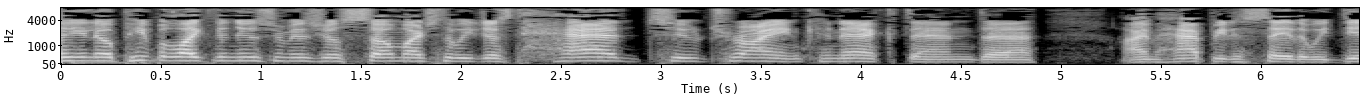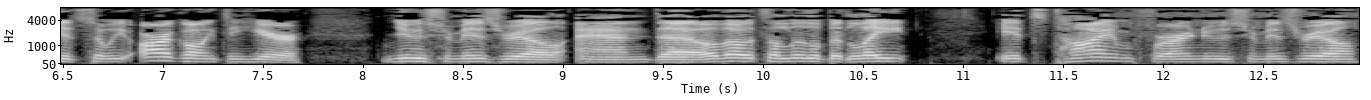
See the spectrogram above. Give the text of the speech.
Well, you know, people like the news from Israel so much that we just had to try and connect, and uh, I'm happy to say that we did. So we are going to hear news from Israel, and uh, although it's a little bit late, it's time for our news from Israel,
